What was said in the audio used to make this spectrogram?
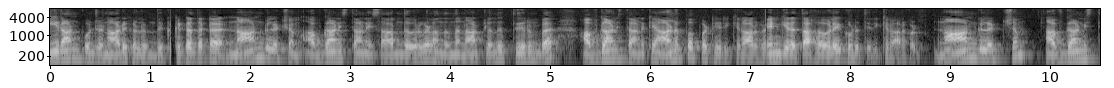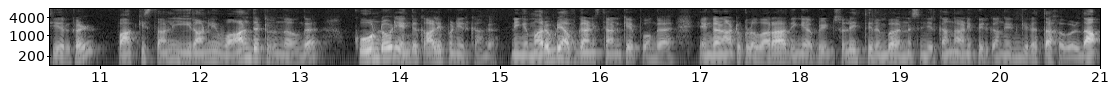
ஈரான் போன்ற நாடுகள் இருந்து கிட்டத்தட்ட நான்கு லட்சம் ஆப்கானிஸ்தானை சார்ந்தவர்கள் அந்தந்த நாட்டிலிருந்து திரும்ப ஆப்கானிஸ்தானுக்கு அனுப்பப்பட்டிருக்கிறார்கள் என்கிற தகவலை கொடுத்திருக்கிறார்கள். நான்கு லட்சம் ஆப்கானிஸ்தியர்கள் பாகிஸ்தான்லையும் ஈரான்லையும் வாழ்ந்துட்டு இருந்தவங்க கூண்டோடு எங்கே காலி பண்ணியிருக்காங்க? நீங்கள் மறுபடியும் ஆப்கானிஸ்தானுக்கே போங்க. எங்கள் நாட்டுக்குள்ளே வராதீங்க அப்படின்னு சொல்லி திரும்ப என்ன செஞ்சுருக்காங்க? அனுப்பியிருக்காங்க என்கிற தகவல் தான்.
